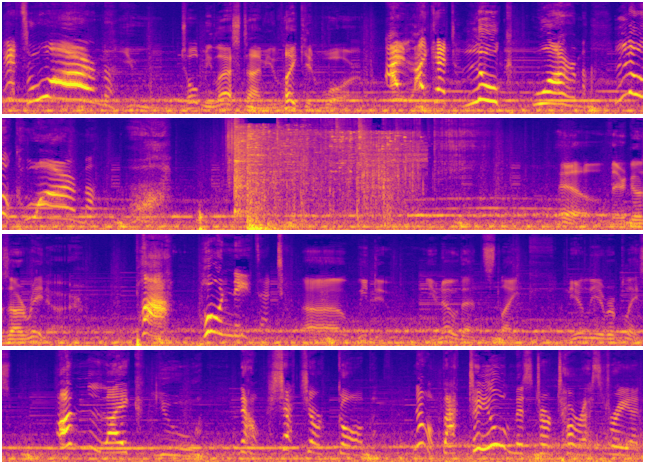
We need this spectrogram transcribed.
It's warm! You told me last time you like it warm. I like it lukewarm! Lukewarm! Ugh. Hell, there goes our radar. Pa! Who needs it? Uh, we do. You know that's like nearly irreplaceable. Unlike you. Now shut your gob. Now back to you, Mr. Terrestrian.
